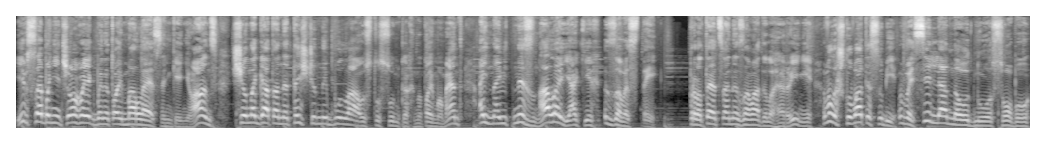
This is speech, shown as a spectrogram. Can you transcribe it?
І все би нічого, якби не той малесенький нюанс, що Нагата не те, що не була у стосунках на той момент, а й навіть не знала, як їх завести. Проте це не завадило героїні влаштувати собі весілля на одну особу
